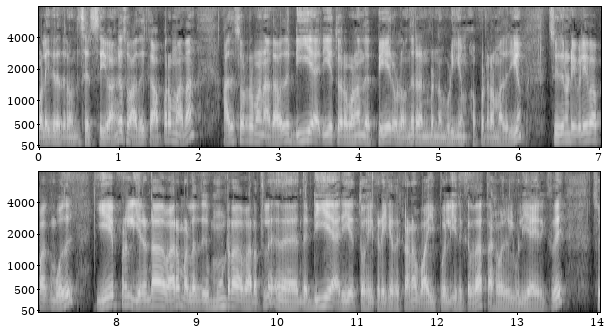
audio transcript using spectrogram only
வலைதளத்தில் வந்து செட் செய்வாங்க. ஸோ அதுக்கு அப்புறமா தான் அது தொடர்பான அதாவது டிஏ அரிய தொடர்பான அந்த பேரோட வந்து ரன் பண்ண முடியும் அப்படின்ற மாதிரியும். ஸோ இதனுடைய விளைவாக பார்க்கும்போது ஏப்ரல் இரண்டாவது வாரம் அல்லது மூன்றாவது வாரத்தில் இந்த டிஏ அரிய தொகை கிடைக்கிறதுக்கான வாய்ப்புகள் இருக்கிறதா தகவல்கள் வெளியாக இருக்குது. ஸோ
